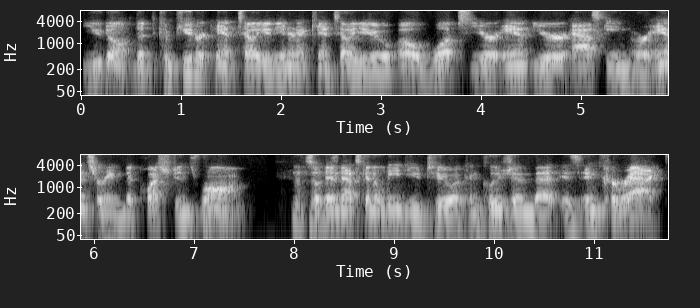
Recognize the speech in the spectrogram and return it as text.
You don't. The computer can't tell you. The internet can't tell you. Oh, whoops! You're an, you're asking or answering the questions wrong. Mm-hmm. So then that's going to lead you to a conclusion that is incorrect.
